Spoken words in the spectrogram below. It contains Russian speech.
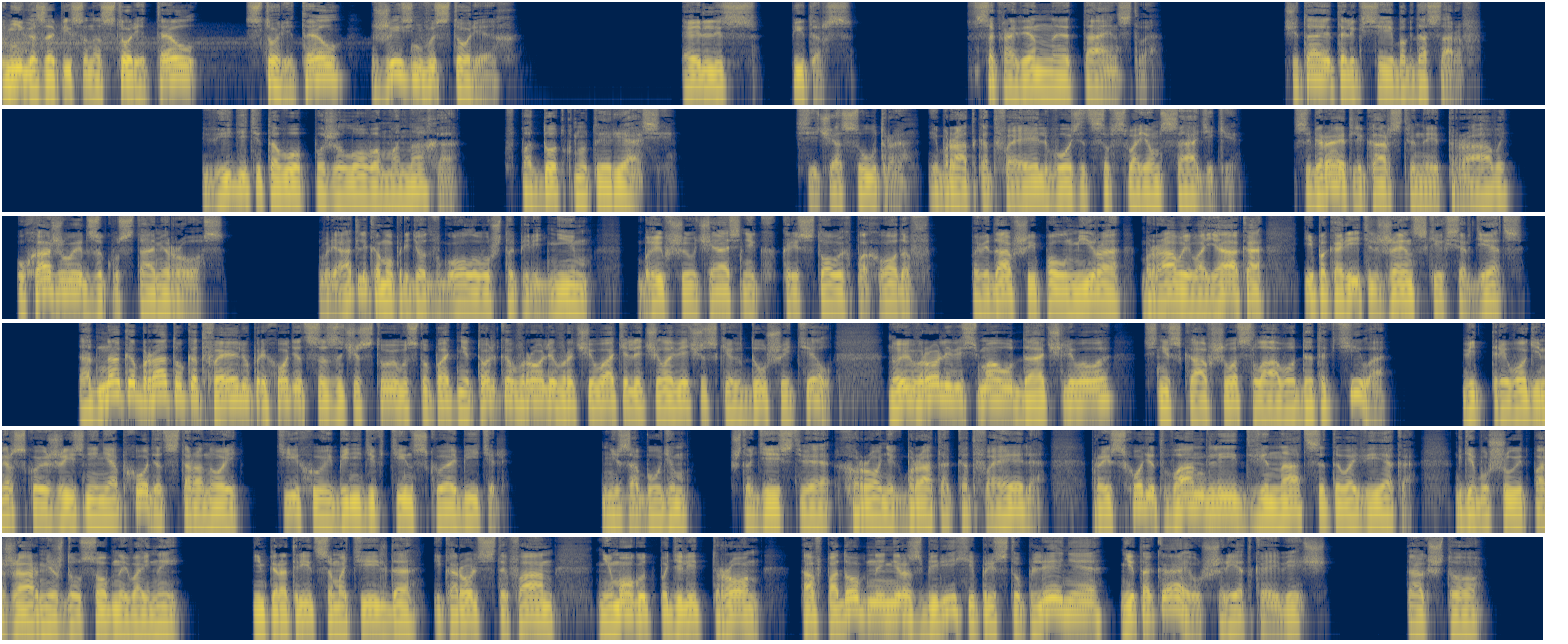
Книга записана Storytel, Storytel «Жизнь в историях». Эллис Питерс. Сокровенное таинство. Читает Алексей Богдасаров. Видите того пожилого монаха в подоткнутой рясе? Сейчас утро, и брат Катфаэль возится в своем садике собирает лекарственные травы, ухаживает за кустами роз. Вряд ли кому придет в голову, что перед ним бывший участник крестовых походов, повидавший полмира, бравый вояка и покоритель женских сердец. Однако брату Катфаэлю приходится зачастую выступать не только в роли врачевателя человеческих душ и тел, но и в роли весьма удачливого снискавшего славу детектива. Ведь тревоги мирской жизни не обходят стороной тихую бенедиктинскую обитель. Не забудем, что действие хроник брата Катфаэля происходит в Англии XII века, где бушует пожар междуусобной войны. Императрица Матильда и король Стефан не могут поделить трон – а в подобной неразберихе преступление не такая уж редкая вещь. Так что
